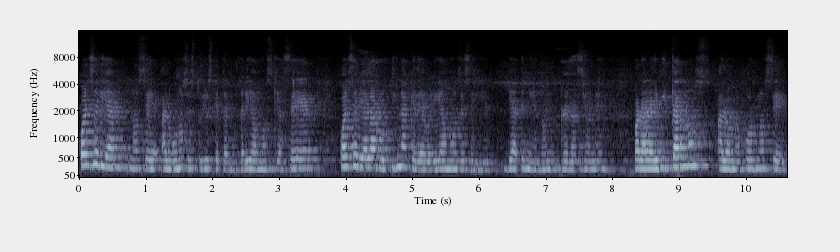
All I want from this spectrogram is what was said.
¿Cuáles serían, no sé, algunos estudios que tendríamos que hacer? ¿Cuál sería la rutina que deberíamos de seguir ya teniendo relaciones para evitarnos, a lo mejor, no sé,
